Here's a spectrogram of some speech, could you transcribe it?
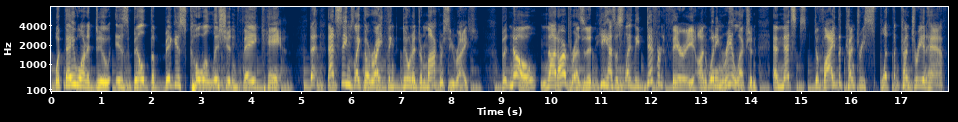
what they want to do is build the biggest coalition they can. That, that seems like the right thing to do in a democracy, right? But no, not our president. He has a slightly different theory on winning re election, and that's divide the country, split the country in half,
